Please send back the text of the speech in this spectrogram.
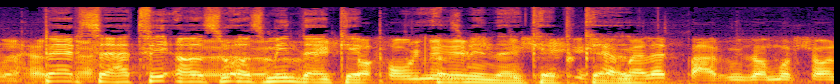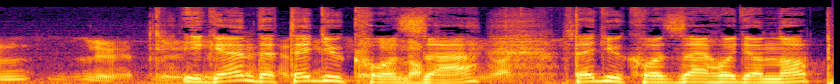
lehet. Persze, hát az- az mindenképp- az mindenképp és, kell. És emellett párhuzamosan lő. lő Igen, de tegyük hozzá, tegyük hozzá, hogy a nap,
